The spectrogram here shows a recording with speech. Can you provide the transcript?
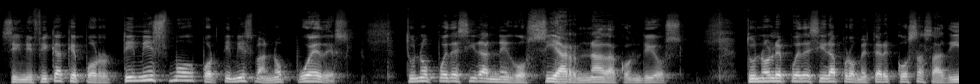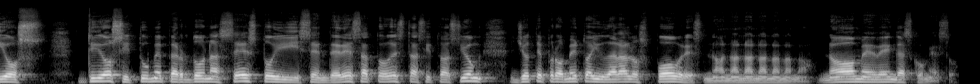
Significa que por ti mismo, por ti misma, no puedes. Tú no puedes ir a negociar nada con Dios. Tú no le puedes ir a prometer cosas a Dios. Dios, si tú me perdonas esto y se endereza toda esta situación, yo te prometo ayudar a los pobres. No, no, no, no, no, no, no. No me vengas con eso.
